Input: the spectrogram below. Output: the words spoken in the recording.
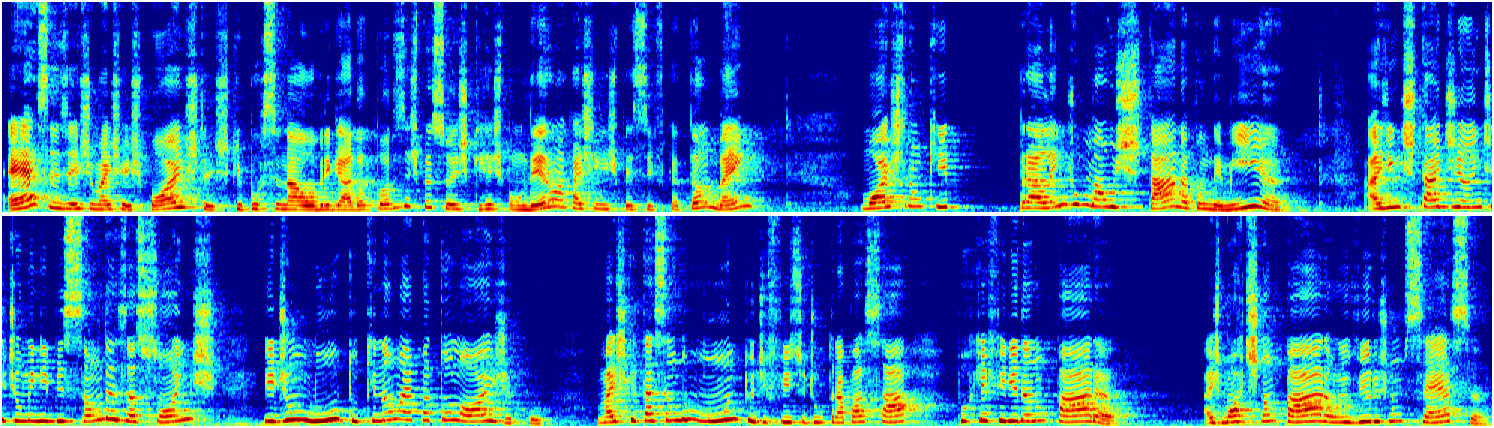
Essas e as demais respostas, que por sinal obrigada a todas as pessoas que responderam à caixinha específica também, mostram que, para além de um mal-estar na pandemia, a gente está diante de uma inibição das ações e de um luto que não é patológico, mas que está sendo muito difícil de ultrapassar porque a ferida não para. As mortes não param e o vírus não cessa.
